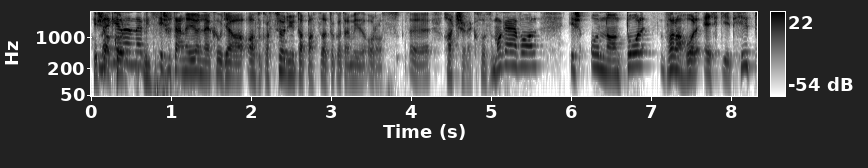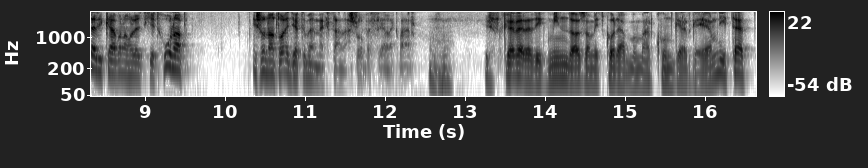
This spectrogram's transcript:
És És akkor- Megjelennek, és utána jönnek ugye azok a szörnyű tapasztalatokat, amit az orosz ö, hadsereg hoz magával, és onnantól van, ahol egy-két hét telik el, van, ahol egy-két hónap, és onnantól egyértelműen megszállásról beszélnek már. És keveredik mindaz, amit korábban már Kun Gergely említett,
